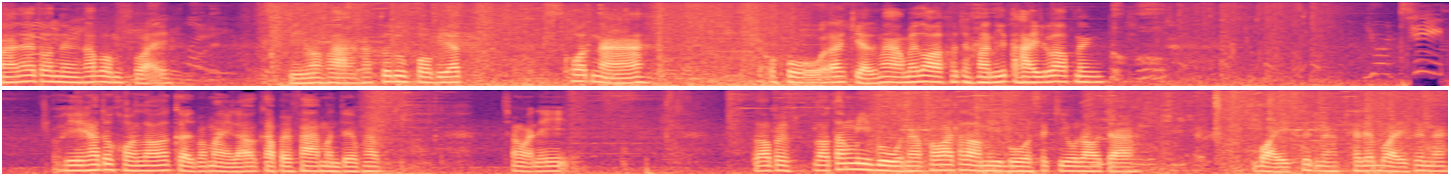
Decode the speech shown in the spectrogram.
มาได้ตัวหนึ่งครับผมสวยหนีมาพางครับตัวดูโฟเบียส โคตรหนา โอ้โหน่าเกลียดมากไม่รอดเขาจะมานี้ตายอีกรอบนึง โอเคครับทุกคนเราก็เกิดมาใหม่แล้วกลับไปฟาร์มเหมือนเดิมครับ จังหวะนี้ เราไปเราต้องมีบูนะ เพราะว่าถ้าเรามีบูสกิลเราจะบ่อยขึ้นนะใช้ได้บ่อยขึ้นนะ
